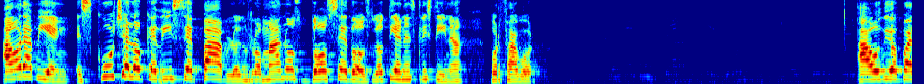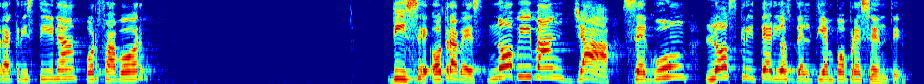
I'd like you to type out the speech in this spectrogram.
Ahora bien, escuche lo que dice Pablo en Romanos 12.2. ¿Lo tienes, Cristina? Por favor. Audio para Cristina, por favor. Dice otra vez, no vivan ya según los criterios del tiempo presente.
